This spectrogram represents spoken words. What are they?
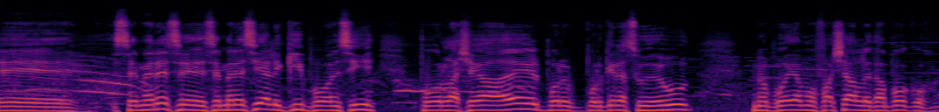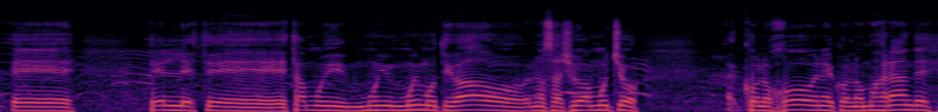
eh, se, merece, se merecía el equipo en sí por la llegada de él, por, porque era su debut. No podíamos fallarle tampoco. Eh, él este, está muy, muy, muy motivado, nos ayuda mucho con los jóvenes, con los más grandes.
